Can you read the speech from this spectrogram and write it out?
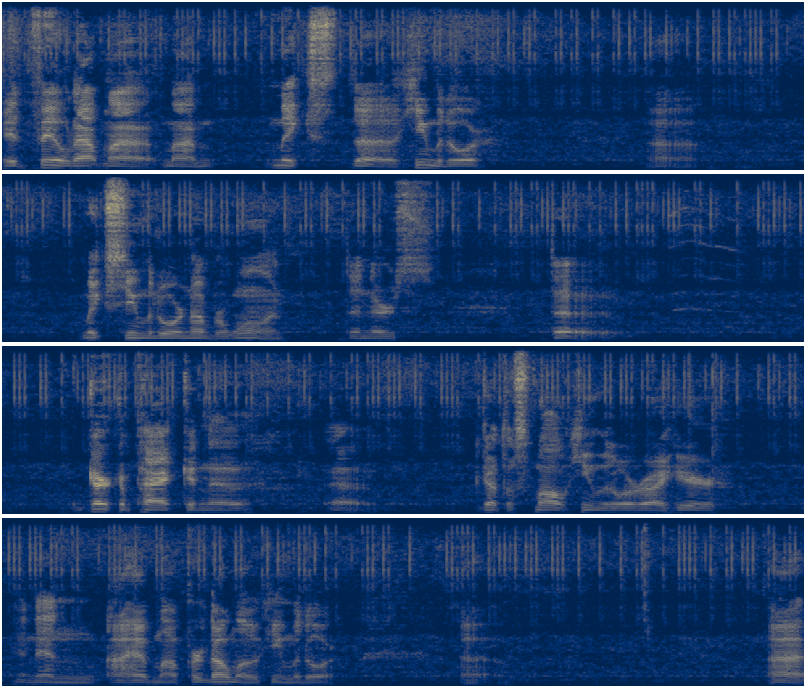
it filled out my my mixed the humidor, uh, mixed humidor number one. Then there's the Gurkha pack and the uh, got the small humidor right here, and then I have my Perdomo humidor. Uh, I,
